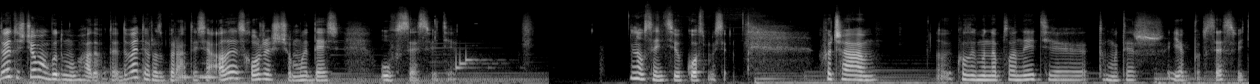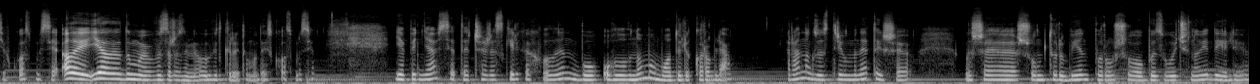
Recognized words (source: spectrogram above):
Давайте що ми будемо вгадувати? Давайте розбиратися, але схоже, що ми десь у всесвіті. Ну, в сенсі в космосі. Хоча, ну, коли ми на планеті, то ми теж якби всесвіті, в космосі. Але я думаю, ви зрозуміли, у відкритому десь космосі. Я піднявся та через кілька хвилин був у головному модулі корабля. Ранок зустрів мене тишею, лише шум турбін порушував беззвучну ідилію.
